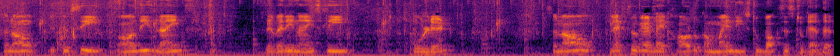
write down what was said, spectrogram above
So now if you see all these lines they're very nicely folded. So now let's look at like how to combine these two boxes together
